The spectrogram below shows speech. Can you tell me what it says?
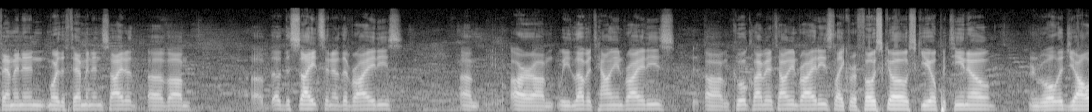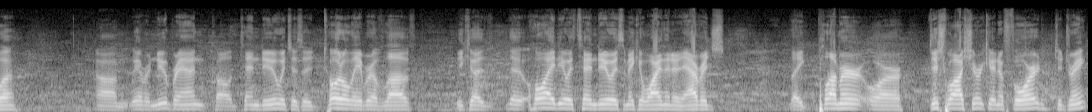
feminine, more the feminine side of, of, um, of, of the sites and of the varieties. Um, our, um, we love Italian varieties, um, cool climate Italian varieties like Refosco, Schioppettino, and Ribolla Gialla. Um, we have a new brand called Tendu, which is a total labor of love because the whole idea with Tendu is to make a wine that an average like plumber or dishwasher can afford to drink.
